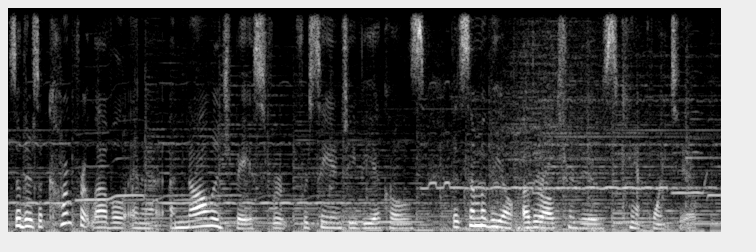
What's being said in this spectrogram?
So there's a comfort level and a, a knowledge base for, for CNG vehicles that some of the other alternatives can't point to.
